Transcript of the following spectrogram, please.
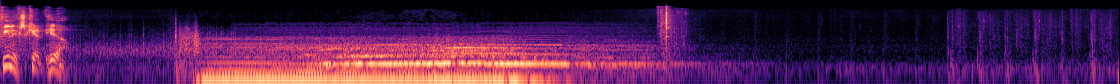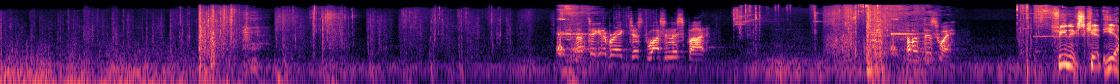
Phoenix Kit here. Taking a break, just watching this spot. How about this way? Phoenix kit here.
